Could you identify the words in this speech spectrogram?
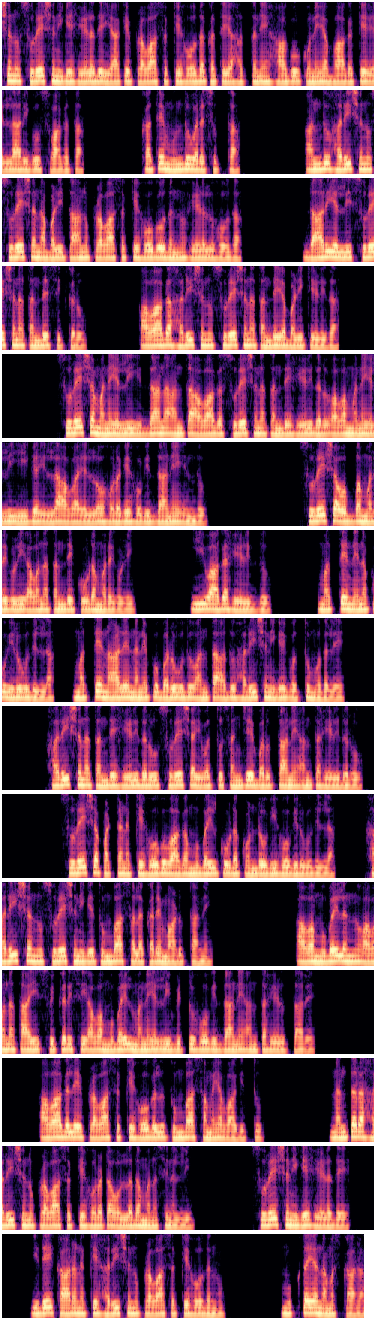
ಹರೀಶನು ಸುರೇಶನಿಗೆ ಹೇಳದೆ ಯಾಕೆ ಪ್ರವಾಸಕ್ಕೆ ಹೋದ ಕಥೆಯ ಹತ್ತನೇ ಹಾಗೂ ಕೊನೆಯ ಭಾಗಕ್ಕೆ ಎಲ್ಲರಿಗೂ ಸ್ವಾಗತ. ಕತೆ ಮುಂದುವರೆಸುತ್ತಾ. ಅಂದು ಹರೀಶನು ಸುರೇಶನ ಬಳಿ ತಾನು ಪ್ರವಾಸಕ್ಕೆ ಹೋಗೋದನ್ನು ಹೇಳಲು ಹೋದ. ದಾರಿಯಲ್ಲಿ ಸುರೇಶನ ತಂದೆ ಸಿಕ್ಕರು. ಆವಾಗ ಹರೀಶನು ಸುರೇಶನ ತಂದೆಯ ಬಳಿ ಕೇಳಿದ. ಸುರೇಶ ಮನೆಯಲ್ಲಿ ಇದ್ದಾನ ಅಂತ ಅವಾಗ ಸುರೇಶನ ತಂದೆ ಹೇಳಿದರು, ಅವ ಮನೆಯಲ್ಲಿ ಈಗ ಇಲ್ಲ, ಅವ ಎಲ್ಲೋ ಹೊರಗೆ ಹೋಗಿದ್ದಾನೆ ಎಂದು. ಸುರೇಶ ಒಬ್ಬ ಮರೆಗುಳಿ, ಅವನ ತಂದೆ ಕೂಡ ಮರೆಗುಳಿ. ಈವಾಗ ಹೇಳಿದ್ದು, ಮತ್ತೆ ನೆನಪು ಇರುವುದಿಲ್ಲ, ಮತ್ತೆ ನಾಳೆ ನೆನಪು ಬರುವುದು ಅಂತ ಅದು ಹರೀಶನಿಗೆ ಗೊತ್ತು ಮೊದಲೇ. ಹರೀಶನ ತಂದೆ ಹೇಳಿದರೂ, ಸುರೇಶ ಇವತ್ತು ಸಂಜೆ ಬರುತ್ತಾನೆ ಅಂತ ಹೇಳಿದರು. ಸುರೇಶ ಪಟ್ಟಣಕ್ಕೆ ಹೋಗುವಾಗ ಮೊಬೈಲ್ ಕೂಡ ಕೊಂಡೋಗಿ ಹೋಗಿರುವುದಿಲ್ಲ. ಹರೀಶನು ಸುರೇಶನಿಗೆ ತುಂಬಾ ಸಲ ಕರೆ ಮಾಡುತ್ತಾನೆ. ಅವ ಮೊಬೈಲನ್ನು ಅವನ ತಾಯಿ ಸ್ವೀಕರಿಸಿ, ಅವ ಮೊಬೈಲ್ ಮನೆಯಲ್ಲಿ ಬಿಟ್ಟು ಹೋಗಿದ್ದಾನೆ ಅಂತ ಹೇಳುತ್ತಾರೆ. ಅವಾಗಲೇ ಪ್ರವಾಸಕ್ಕೆ ಹೋಗಲು ತುಂಬಾ ಸಮಯವಾಗಿತ್ತು. ನಂತರ ಹರೀಶನು ಪ್ರವಾಸಕ್ಕೆ ಹೊರಟ ಒಲ್ಲದ ಮನಸ್ಸಿನಲ್ಲಿ. ಸುರೇಶನಿಗೆ ಹೇಳದೆ, ಇದೇ ಕಾರಣಕ್ಕೆ ಹರೀಶನು ಪ್ರವಾಸಕ್ಕೆ ಹೋದನು. ಮುಕ್ತಯ ನಮಸ್ಕಾರ.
